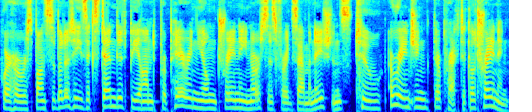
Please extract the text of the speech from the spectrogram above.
where her responsibilities extended beyond preparing young trainee nurses for examinations to arranging their practical training.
